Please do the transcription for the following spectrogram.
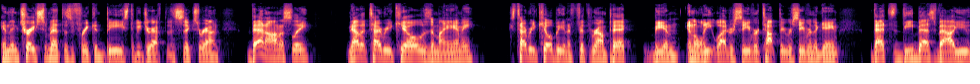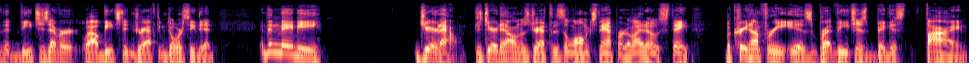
And then Trey Smith is a freaking beast to be drafted in the sixth round. That honestly, now that Tyreek Hill is in Miami, because Tyreek Hill being a fifth round pick, being an elite wide receiver, top three receiver in the game, that's the best value that Veach has ever. Well, Veach didn't draft him, Dorsey did. And then maybe Jared Allen, because Jared Allen was drafted as a long snapper of Idaho State. But Creed Humphrey is Brett Veach's biggest find.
